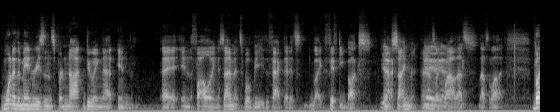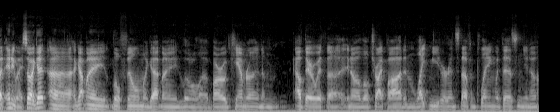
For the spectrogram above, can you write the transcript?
one of the main reasons for not doing that in uh, in the following assignments will be the fact that it's like fifty bucks yeah. an assignment. And yeah, it's yeah, like, yeah. wow, that's that's a lot. But anyway, so I got uh, I got my little film, I got my little uh, borrowed camera, and I'm out there with uh, you know a little tripod and light meter and stuff, and playing with this, and you know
